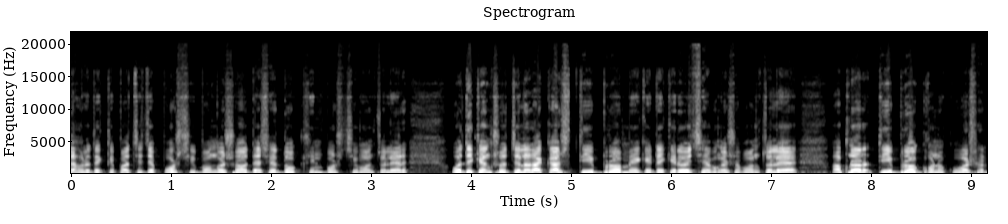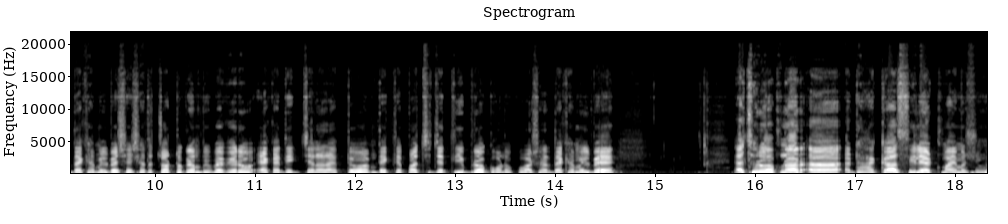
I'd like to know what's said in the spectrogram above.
তাহলে দেখতে পাচ্ছি যে পশ্চিমবঙ্গ সহ দেশের দক্ষিণ পশ্চিম অঞ্চলের অধিকাংশ জেলার আকাশ তীব্র মেঘে ডেকে রয়েছে এবং এসব অঞ্চলে আপনার তীব্র ঘন কুয়াশার দেখা মিলবে। সেই সাথে চট্টগ্রাম বিভাগেরও একাধিক জেলার জেলাতেও আমি দেখতে পাচ্ছি যে তীব্র ঘন কুয়াশার দেখা মিলবে। এছাড়াও আপনার ঢাকা, সিলেট, ময়মনসিংহ,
